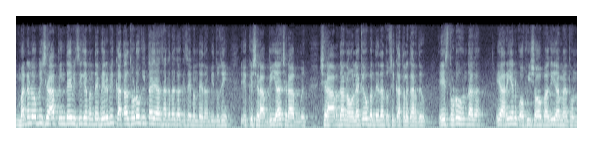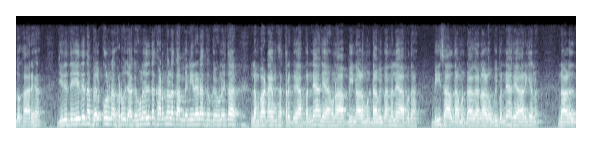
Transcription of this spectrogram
ਮੰਨ ਲਓ ਵੀ ਸ਼ਰਾਬ ਪੀਂਦੇ ਵੀ ਸੀਗੇ ਬੰਦੇ, ਫਿਰ ਵੀ ਕਤਲ ਥੋੜੋ ਕੀਤਾ ਜਾ ਸਕਦਾਗਾ ਕਿਸੇ ਬੰਦੇ ਦਾ, ਵੀ ਤੁਸੀਂ ਇੱਕ ਸ਼ਰਾਬੀ ਆ, ਸ਼ਰਾਬ ਸ਼ਰਾਬ ਦਾ ਨਾਂ ਲੈ ਕੇ ਉਹ ਬੰਦੇ ਦਾ ਤੁਸੀਂ ਕਤਲ ਕਰ ਦਿਓ। ਇਸ ਥੋੜੋ ਹੁੰਦਾਗਾ ਇਹ ਆਰੀਅਨ ਕਾਫੀ ਸ਼ਾਪ ਆ ਗਈ, ਆ ਮੈਂ ਤੁਹਾਨੂੰ ਦਿਖਾ ਰਿਹਾ। ਜਿਹਦੇ ਤੇ ਇਹਦੇ ਤਾਂ ਬਿਲਕੁਲ ਨਾ ਖੜੋ ਜਾ ਕੇ। ਹੁਣ ਇਹਦੇ ਤਾਂ ਖੜਨ ਵਾਲਾ ਕੰਮ ਹੀ ਨਹੀਂ ਰਹਿਣਾ, ਕਿਉਂਕਿ ਹੁਣ ਇਹ ਤਾਂ ਲੰਬਾ ਟਾਈਮ ਖਤਰ ਗਿਆ, ਬੰਨਿਆ ਗਿਆ। ਹੁਣ ਆਪ ਵੀ ਨਾਲ ਮੁੰਡਾ ਵੀ ਬੰਨ ਲਿਆ ਆਪ ਦਾ 20 ਸਾਲ ਦਾ ਮੁੰਡਾ ਹੈਗਾ ਨਾਲ ਉਹ ਵੀ ਬੰਨਿਆ ਗਿਆ, ਆਰੀਅਨ। ਨਾਲ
